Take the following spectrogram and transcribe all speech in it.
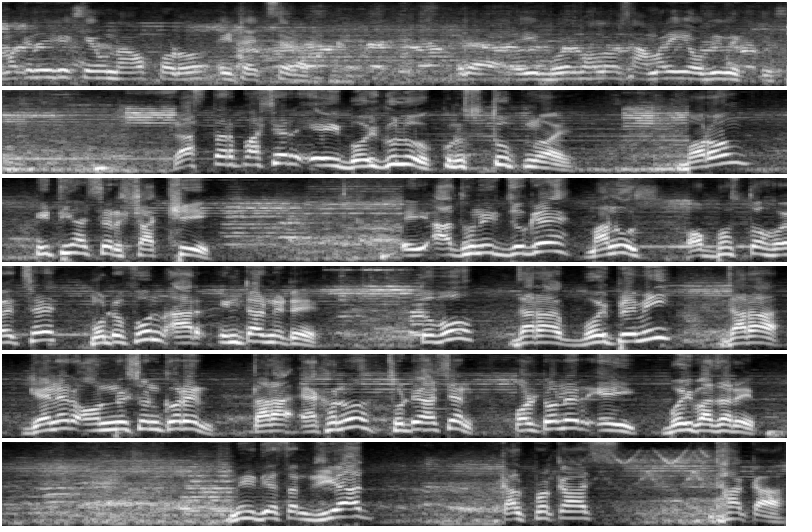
আমাকে দেখে কেউ নাও পড়ো, এই ট্যাক্সের এটা এই বইয়ের ভালোবাসা আমার এই অভিব্যক্তি। রাস্তার পাশের এই বইগুলো কোনো স্তূপ নয়, বরং ইতিহাসের সাক্ষী। এই আধুনিক যুগে মানুষ অভ্যস্ত হয়েছে মুঠোফোন আর ইন্টারনেটে। তবু যারা বইপ্রেমী, যারা জ্ঞানের অন্বেষণ করেন, তারা এখনও ছুটে আসেন পল্টনের এই বই বাজারে মেহেদি হাসান রিয়াদ, কালপ্রকাশ, ঢাকা।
